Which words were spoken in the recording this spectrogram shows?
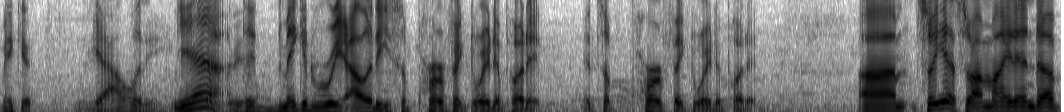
make it reality. make it Yeah, real. make it reality is a perfect way to put it. It's a perfect way to put it. Um, so yeah, so I might end up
